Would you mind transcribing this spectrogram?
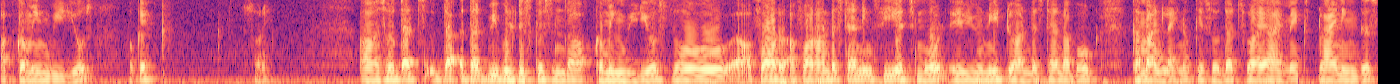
upcoming videos okay uh, so that's that, that we will discuss in the upcoming videos. So uh, for uh, for understanding chmod uh, you need to understand about command line okay? So that's why i'm explaining this.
